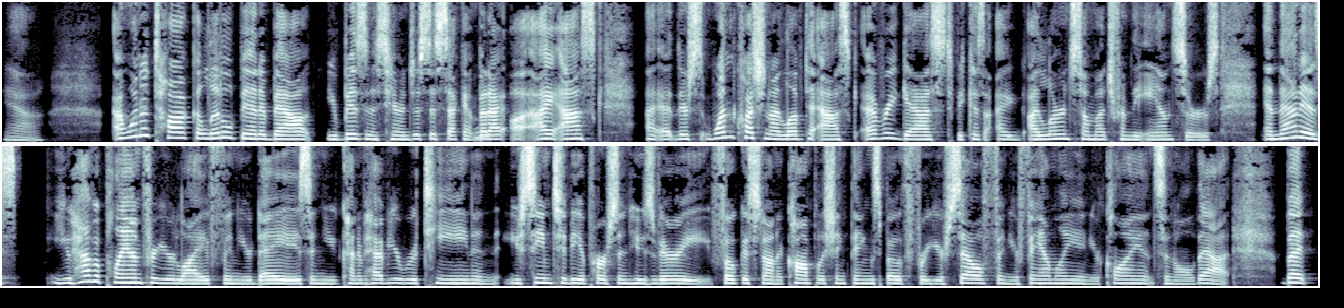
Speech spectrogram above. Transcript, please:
Yeah. yeah. I want to talk a little bit about your business here in just a second, but I, I ask, I, there's one question I love to ask every guest because I, I learned so much from the answers. And that is, you have a plan for your life and your days and you kind of have your routine and you seem to be a person who's very focused on accomplishing things both for yourself and your family and your clients and all that. But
